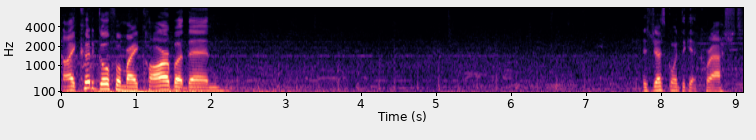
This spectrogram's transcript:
I could go for my car, but then it's just going to get crashed.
